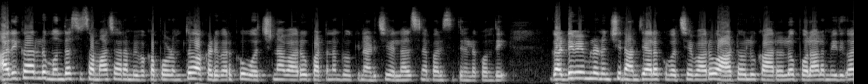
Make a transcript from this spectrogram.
అధికారులు ముందస్తు సమాచారం ఇవ్వకపోవడంతో అక్కడి వరకు వచ్చిన వారు పట్టణంలోకి నడిచి వెళ్ళాల్సిన పరిస్థితి నెలకొంది. గడ్డివేముల నుంచి నంద్యాలకు వచ్చేవారు. ఆటోలు కారులో పొలాల మీదుగా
